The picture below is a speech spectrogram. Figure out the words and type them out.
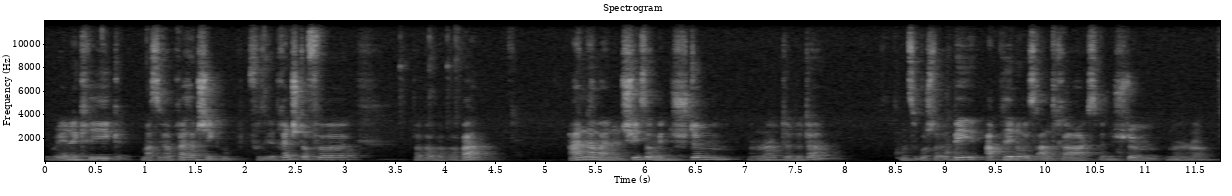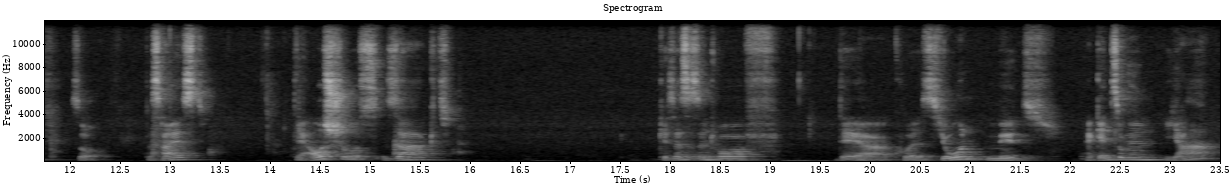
Ukraine-Krieg, massiver Preisanstieg, fossile Brennstoffe, bla bla bla bla. Annahme einer Entschließung mit den Stimmen, und zu Buchstabe B, Ablehnung des Antrags mit den Stimmen, so. Das heißt, der Ausschuss sagt, Gesetzesentwurf der Koalition mit Ergänzungen ja,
